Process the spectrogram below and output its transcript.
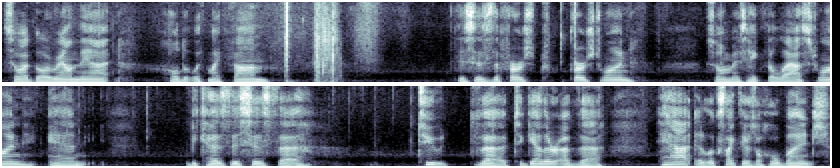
So I go around that, hold it with my thumb. This is the first first one. So I'm going to take the last one and because this is the two the together of the hat, it looks like there's a whole bunch,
